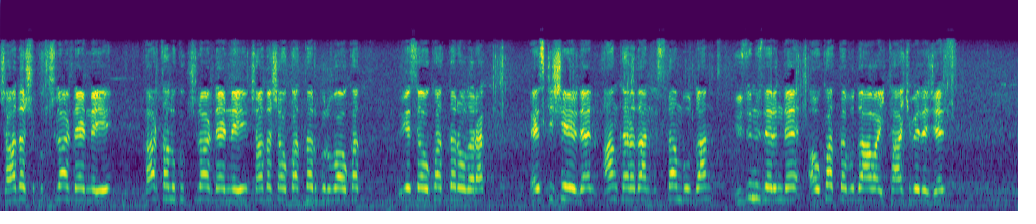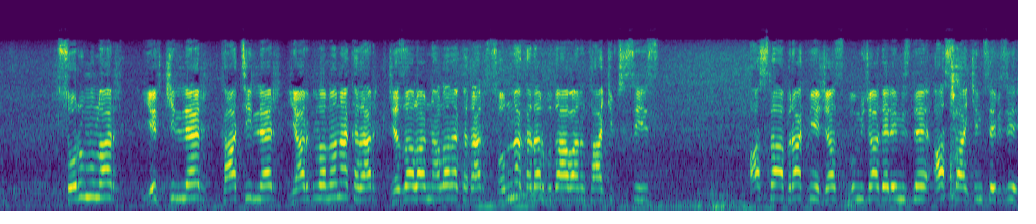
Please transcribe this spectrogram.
Çağdaş Hukukçular Derneği, Kartal Hukukçular Derneği, Çağdaş Avukatlar Grubu Avukat üyesi avukatlar olarak Eskişehir'den, Ankara'dan, İstanbul'dan yüzün üzerinde avukatla bu davayı takip edeceğiz. Sorumlular, yetkililer, katiller yargılanana kadar, cezalarını alana kadar, sonuna kadar bu davanın takipçisiyiz. Asla bırakmayacağız. Bu mücadelemizde asla kimse bizi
